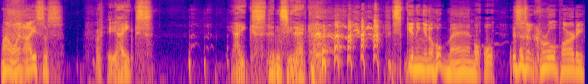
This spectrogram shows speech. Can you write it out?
Wow, went ISIS. Yikes! Yikes! Didn't see that guy. Skinning an old man. Oh. This is a cruel party.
